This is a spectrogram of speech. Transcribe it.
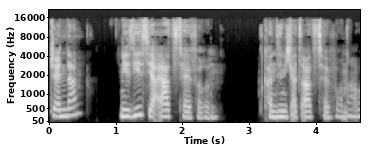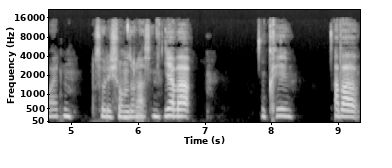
Gendern? Nee, sie ist ja Arzthelferin. Kann sie nicht als Arzthelferin arbeiten. Das würde ich schon so lassen. Ja, aber okay. Aber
